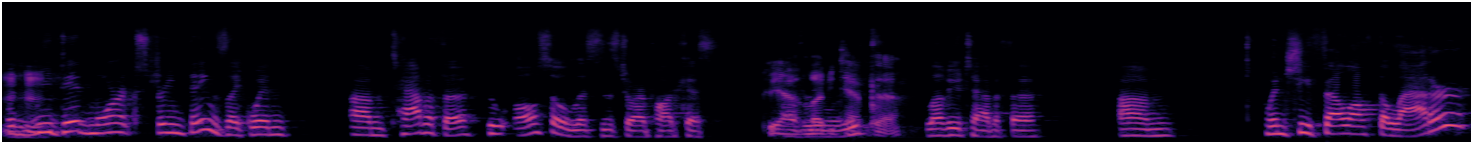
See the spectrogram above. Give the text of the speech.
but Mhm. we did more extreme things. Like when um, Tabitha, who also listens to our podcast, yeah, love you. Tabitha. love you, Tabitha. Um, when she fell off the ladder,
